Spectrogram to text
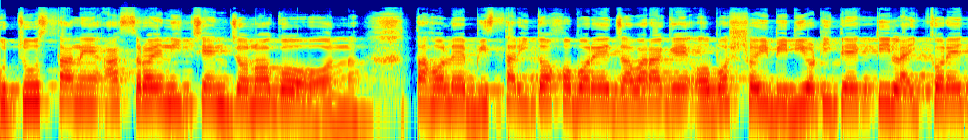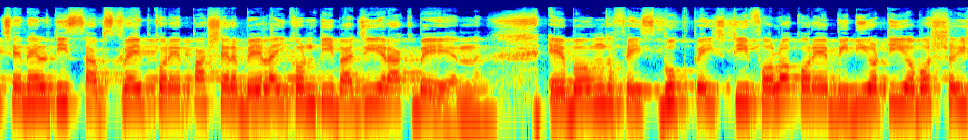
উঁচু স্থানে আশ্রয় নিচ্ছেন জনগণ। তাহলে বিস্তারিত খবরে যাওয়ার আগে অবশ্যই ভিডিওটিতে একটি লাইক করে চ্যানেলটি সাবস্ক্রাইব করে পাশের বেল আইকনটি বাজিয়ে রাখবেন এবং ফেসবুক পেজটি ফলো করে ভিডিওটি অবশ্যই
